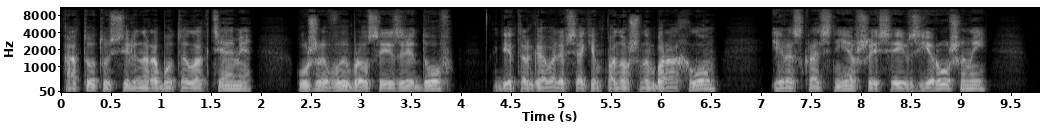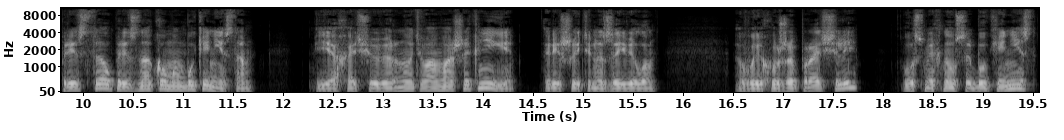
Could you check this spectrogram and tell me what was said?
А тот, усиленно работая локтями, уже выбрался из рядов, где торговали всяким поношенным барахлом, и, раскрасневшийся и взъерошенный, предстал перед знакомым букинистом. «Я хочу вернуть вам ваши книги», — решительно заявил он. «Вы их уже прочли?» — усмехнулся букинист,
